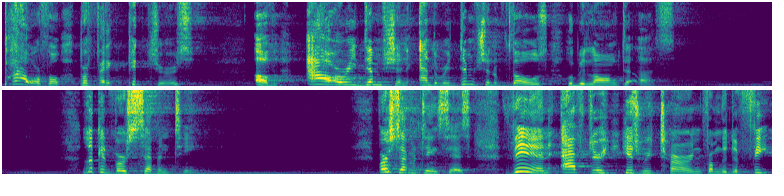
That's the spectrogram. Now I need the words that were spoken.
powerful prophetic pictures of our redemption and the redemption of those who belong to us. Look at verse 17. Verse 17 says, Then after his return from the defeat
